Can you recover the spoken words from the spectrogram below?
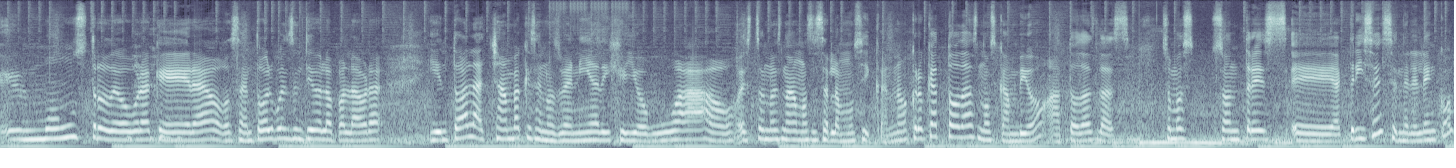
el monstruo de obra que era, o sea, en todo el buen sentido de la palabra, y en toda la chamba que se nos venía dije yo, wow, esto no es nada más hacer la música, ¿no? Creo que a todas nos cambió, a todas las... Somos, son tres eh, actrices en el elenco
